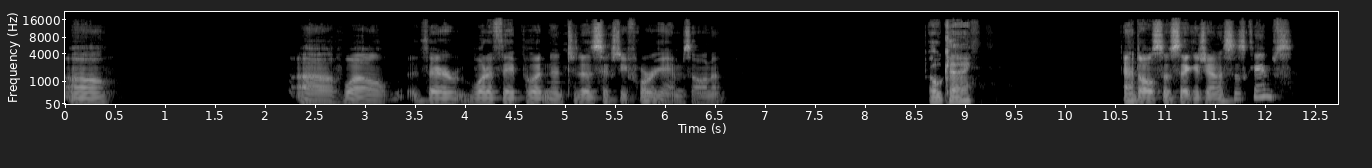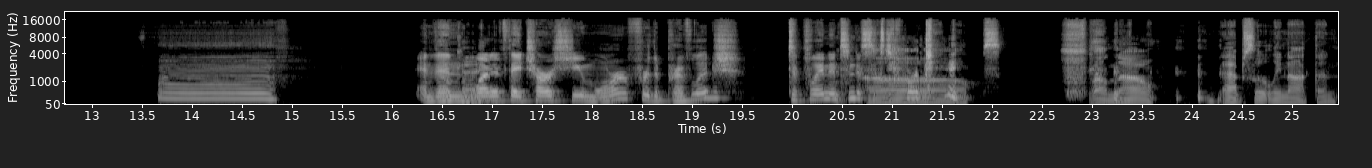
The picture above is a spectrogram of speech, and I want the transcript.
Oh. Uh, well, there. What if they put Nintendo 64 games on it, Okay. and also Sega Genesis games? Mm, And then Okay. what if they charged you more for the privilege to play Nintendo 64 Oh. games? Well, no. Absolutely not then.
